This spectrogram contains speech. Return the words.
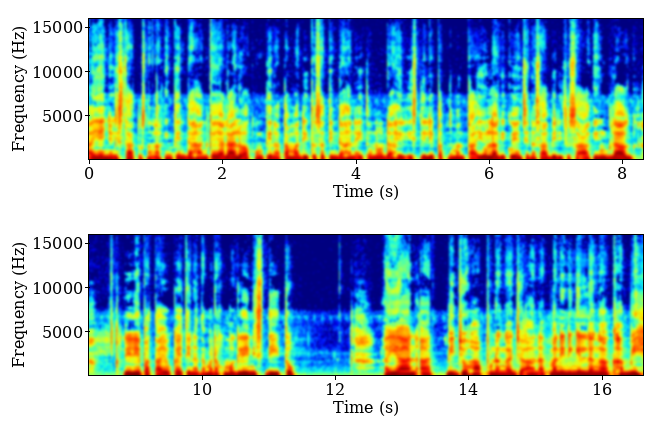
Ayan yung status ng aking tindahan kaya lalo akong tinatama dito sa tindahan na ito no dahil is lilipat naman tayo. Lagi ko yan sinasabi dito sa aking vlog. Lilipat tayo kaya tinatamad ako maglinis dito. Ayan at medyo hapon na nga dyan at maniningil na nga kami.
